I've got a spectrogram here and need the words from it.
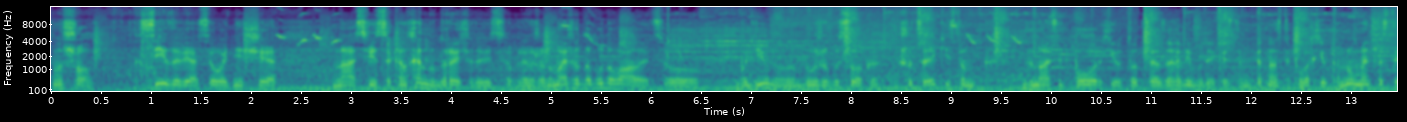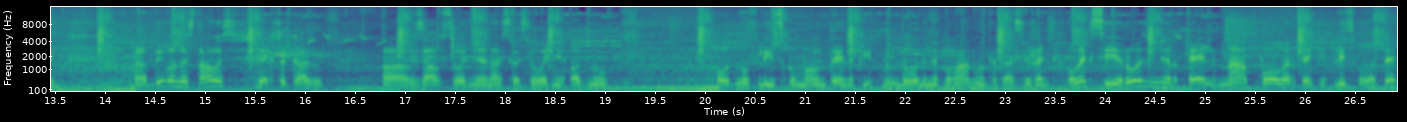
ну що, сідав я сьогодні ще на світ секонд-хенд. Ну, До речі, дивіться, блін, вже ну, майже добудували цю будівлю, вона дуже висока. Якщо це якісь там 12 поверхів, то це взагалі буде якась там 15 поверхівка. Ну, менше з тим. Е, Диво не сталося, як то кажуть. Взяв сьогодні на все сьогодні одну. Одну фліцьку Mountain Equipment, доволі непогану, така свіженька колекції. Розмір L на Polartec. Фліц Polartec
